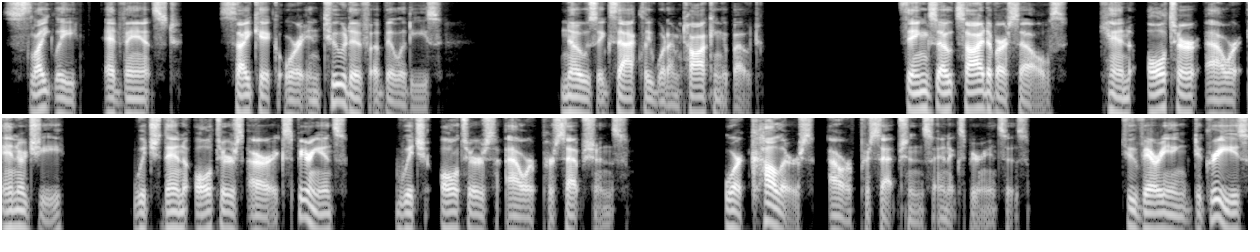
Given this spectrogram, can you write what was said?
slightly advanced psychic or intuitive abilities knows exactly what I'm talking about. Things outside of ourselves can alter our energy, which then alters our experience, which alters our perceptions, or colors our perceptions and experiences to varying degrees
